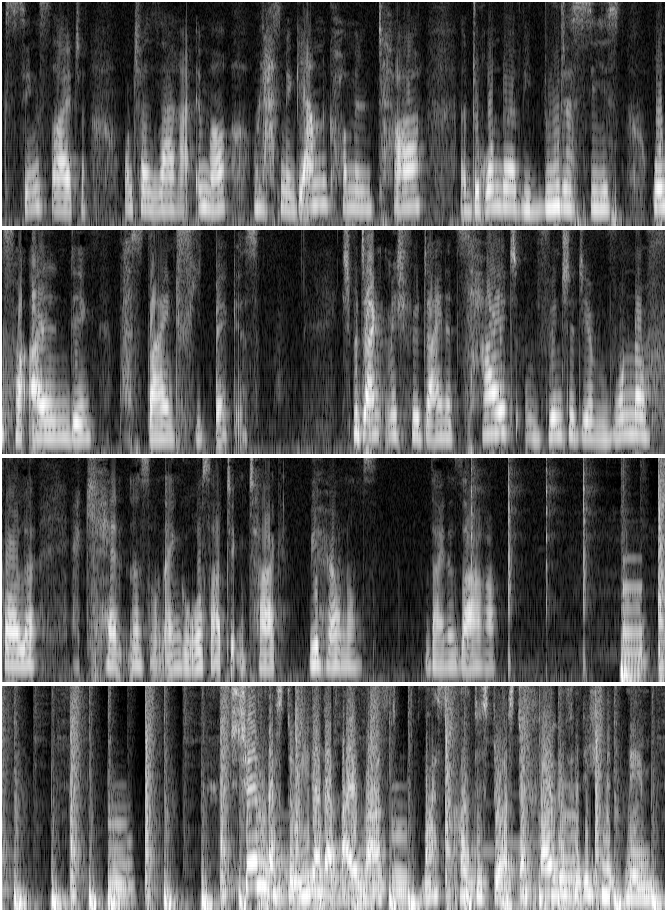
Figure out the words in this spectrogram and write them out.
Xing-Seite unter Sarah Immer. Und lass mir gerne einen Kommentar drunter, wie du das siehst und vor allen Dingen, was dein Feedback ist. Ich bedanke mich für deine Zeit und wünsche dir wundervolle Erkenntnisse und einen großartigen Tag. Wir hören uns. Deine Sarah. Schön, dass du wieder dabei warst. Was konntest du aus der Folge für dich mitnehmen?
